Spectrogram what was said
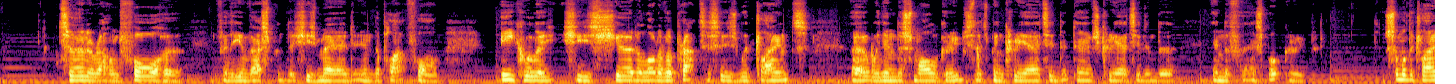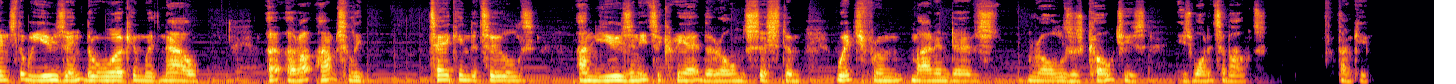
turnaround for her for the investment that she's made in the platform. Equally, she's shared a lot of her practices with clients uh, within the small groups that's been created that Dave's created in the in the Facebook group some of the clients that we're using, that we're working with now, are, are actually taking the tools and using it to create their own system, which, from mine and Dave's roles as coaches, is what it's about. Thank you.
